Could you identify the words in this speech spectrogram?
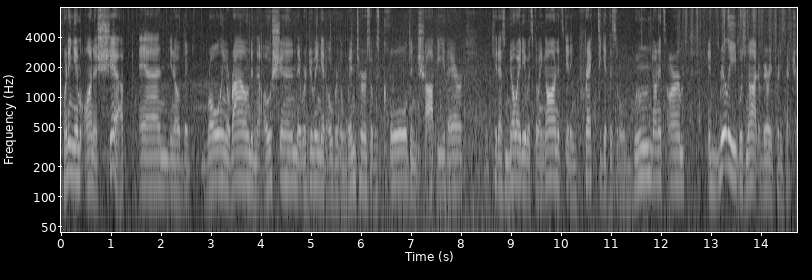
putting him on a ship and you know the rolling around in the ocean. They were doing it over the winter so it was cold and choppy there. The kid has no idea what's going on. It's getting pricked to get this little wound on its arm. It really was not a very pretty picture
